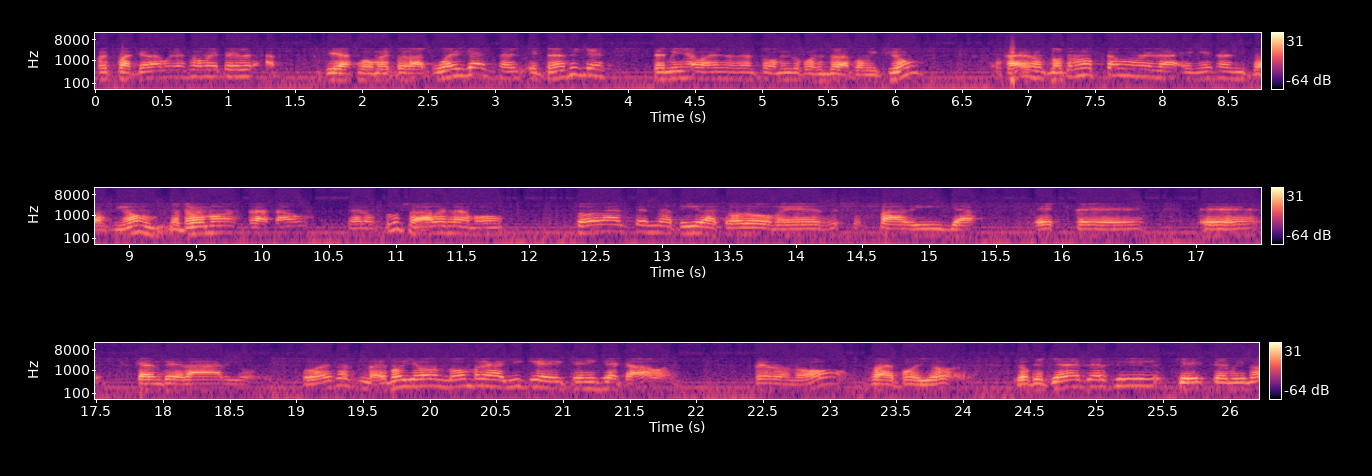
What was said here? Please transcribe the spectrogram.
pues ¿para qué la voy a someter? Si la someto la cuelga, entonces así que termina Vanessa Santo Domingo por ciento de la comisión. Nosotros no estamos en, la, en esa situación, nosotros hemos tratado, pero tú sabes, Ramón, todas las alternativas, Colomer, Padilla, este, eh, Candelario, todo eso, hemos llevado nombres allí que, ni se acaban, pero no, o sea, pues yo, lo que quiere decir que terminó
